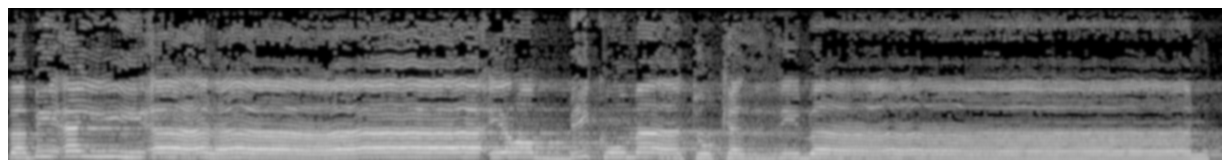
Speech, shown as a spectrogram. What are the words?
فبأي آلاء ربكما تكذبان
